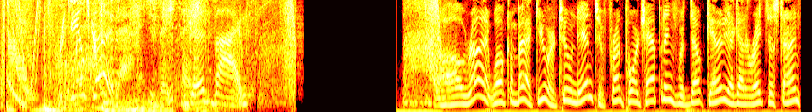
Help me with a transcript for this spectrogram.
Feels good. Back to basics. Good vibes. All right, welcome back. You are tuned in to Front Porch Happenings with Delk Kennedy. I got it right this time.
